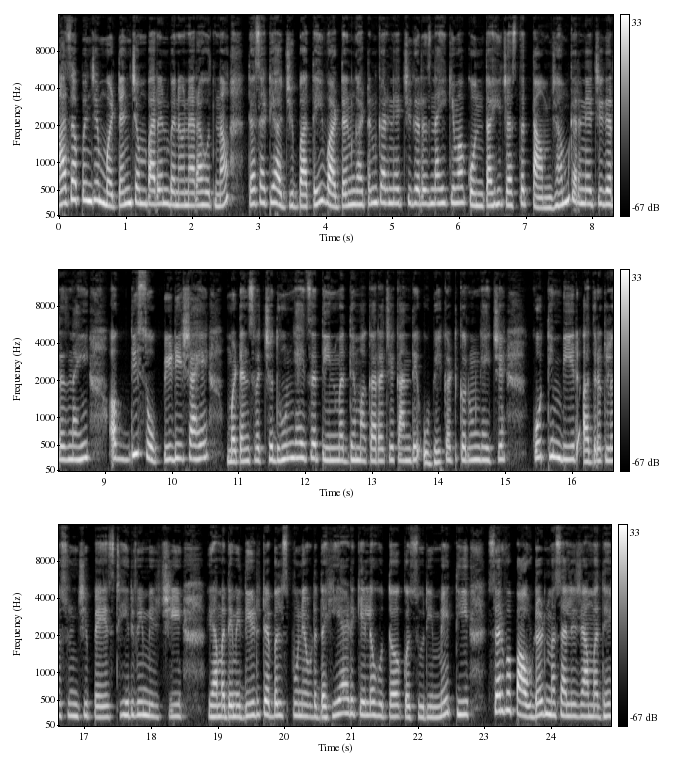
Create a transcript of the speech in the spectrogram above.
आज आपण जे मटन चंपारण बनवणार आहोत ना त्यासाठी अजिबातही वाटण घाटण करण्याची गरज नाही किंवा कोणताही जास्त तामझाम करण्याची गरज नाही. अगदी सोपी डिश आहे. मटण स्वच्छ धुवून घ्यायचं तीन मध्यम आकाराचे कांदे उभे कट करून घ्यायचे कोथिंबीर अद्रक लसूणची पेस्ट हिरवी मिरची यामध्ये मी दीड टेबलस्पून एवढं दही ॲड केलं होतं कसुरी मेथी सर्व पावडर्ड मसाले ज्यामध्ये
